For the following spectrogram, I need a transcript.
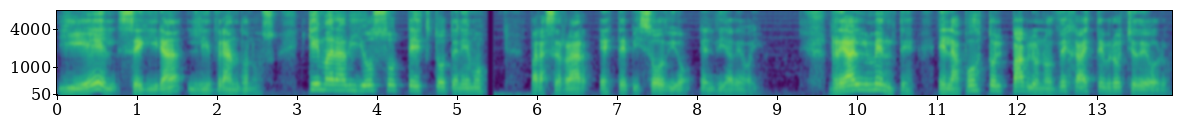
y Él seguirá librándonos. Qué maravilloso texto tenemos para cerrar este episodio el día de hoy. Realmente el apóstol Pablo nos deja este broche de oro.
